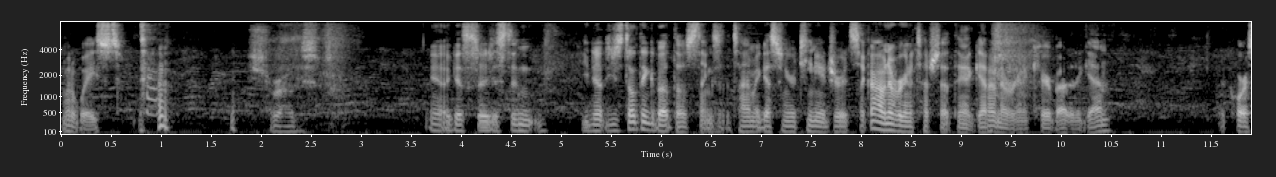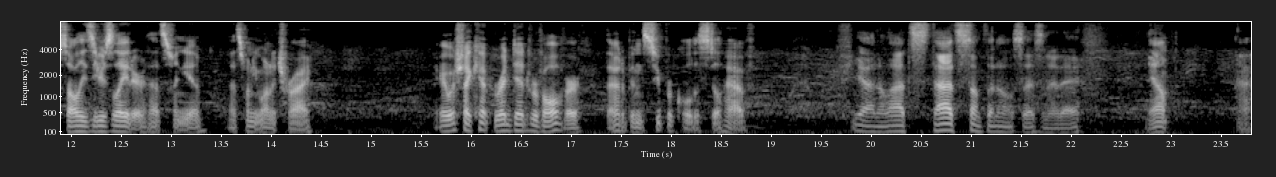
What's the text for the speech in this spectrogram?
What a waste. Shrugs. Yeah, I guess I just didn't. You know, you just don't think about those things at the time. I guess when you're a teenager, it's like, oh, I'm never gonna touch that thing again. I'm never gonna care about it again. Of course, all these years later, that's when you that's when you want to try. I wish I kept Red Dead Revolver. That would have been super cool to still have. Yeah, no, that's that's something else, isn't it? Eh? Yeah. Ugh.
